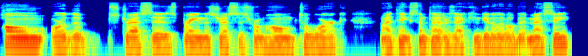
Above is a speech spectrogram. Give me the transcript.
home or the stresses bringing the stresses from home to work. I think sometimes that can get a little bit messy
